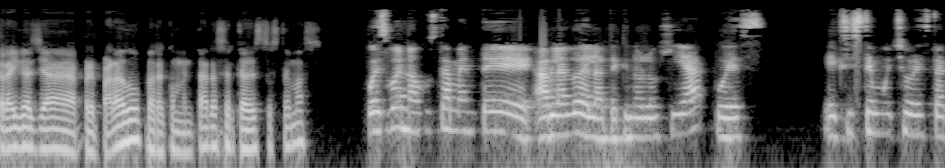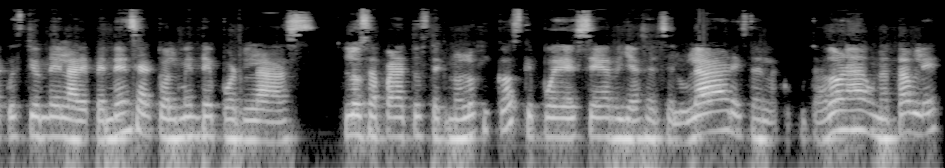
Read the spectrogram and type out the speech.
traigas ya preparado para comentar acerca de estos temas? Pues bueno, justamente hablando de la tecnología, pues existe mucho esta cuestión de la dependencia actualmente por las los aparatos tecnológicos que puede ser ya sea el celular, está en la computadora, una tablet.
